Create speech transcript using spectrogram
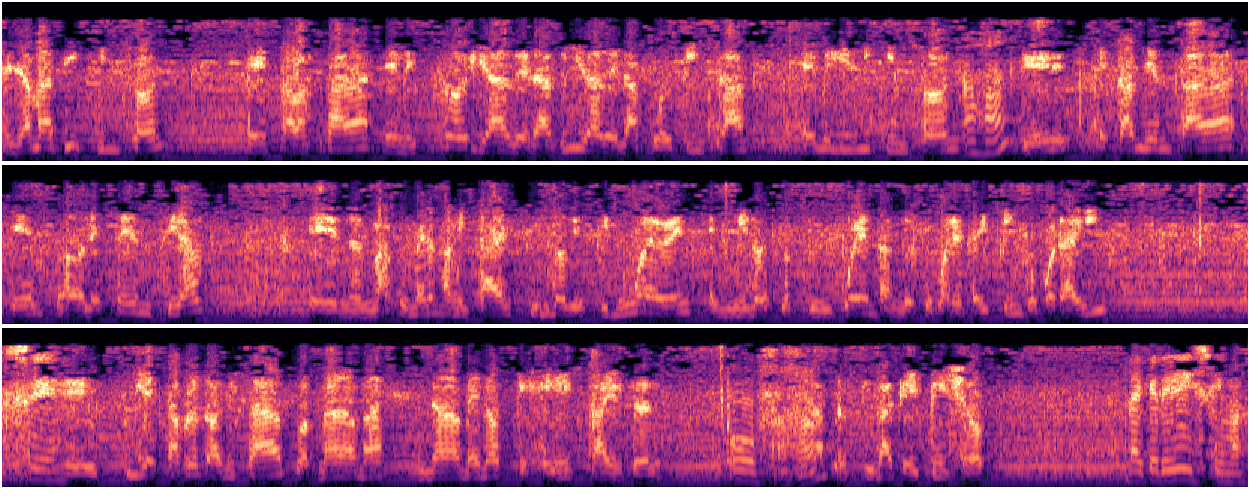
Se llama Dickinson está basada en la historia de la vida de la poetisa Emily Dickinson, que está ambientada en su adolescencia, en más o menos a mitad del siglo XIX, en 1850, 1845, por ahí. Sí. Eh, y está protagonizada por nada más y nada menos que Hayley Steinfeld, la próxima Kate Bishop. La queridísima.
